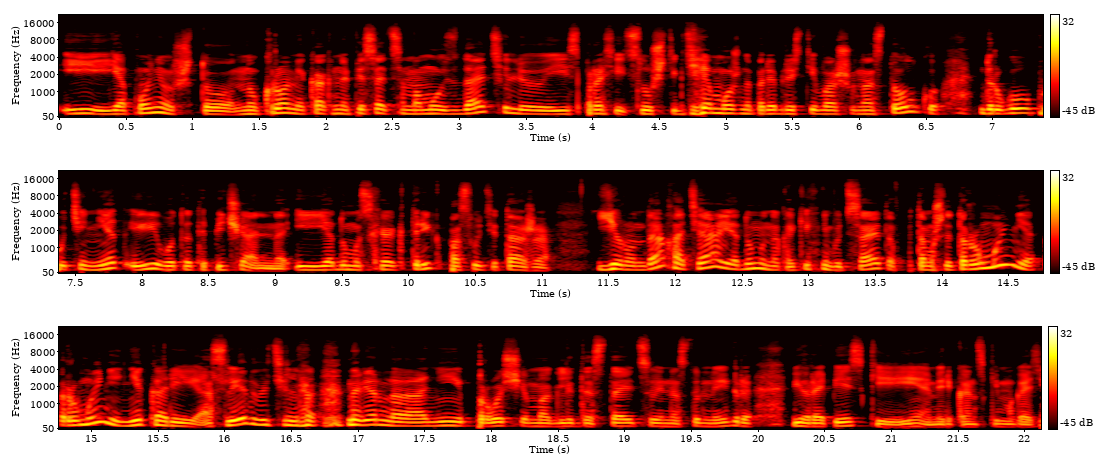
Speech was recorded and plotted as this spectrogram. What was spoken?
и я понял, что, ну, кроме как написать самому издателю и спросить, слушайте, где можно приобрести вашу настолку, другого пути нет, и вот это печально. И я думаю, с Hacktrick, по сути, та же ерунда, хотя, я думаю, на каких-нибудь сайтах, потому что это Румыния, Румыния не Корея, а следовательно, наверное, они проще могли доставить свои настольные игры в европейские и американские магазины.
